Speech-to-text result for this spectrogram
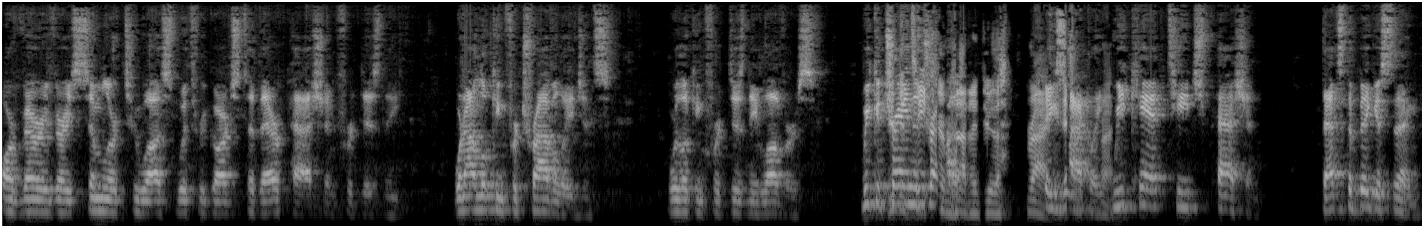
are very, very similar to us with regards to their passion for Disney. We're not looking for travel agents. We're looking for Disney lovers. We could train the tra- them how to do that. Right. Exactly. Right. We can't teach passion. That's the biggest thing.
